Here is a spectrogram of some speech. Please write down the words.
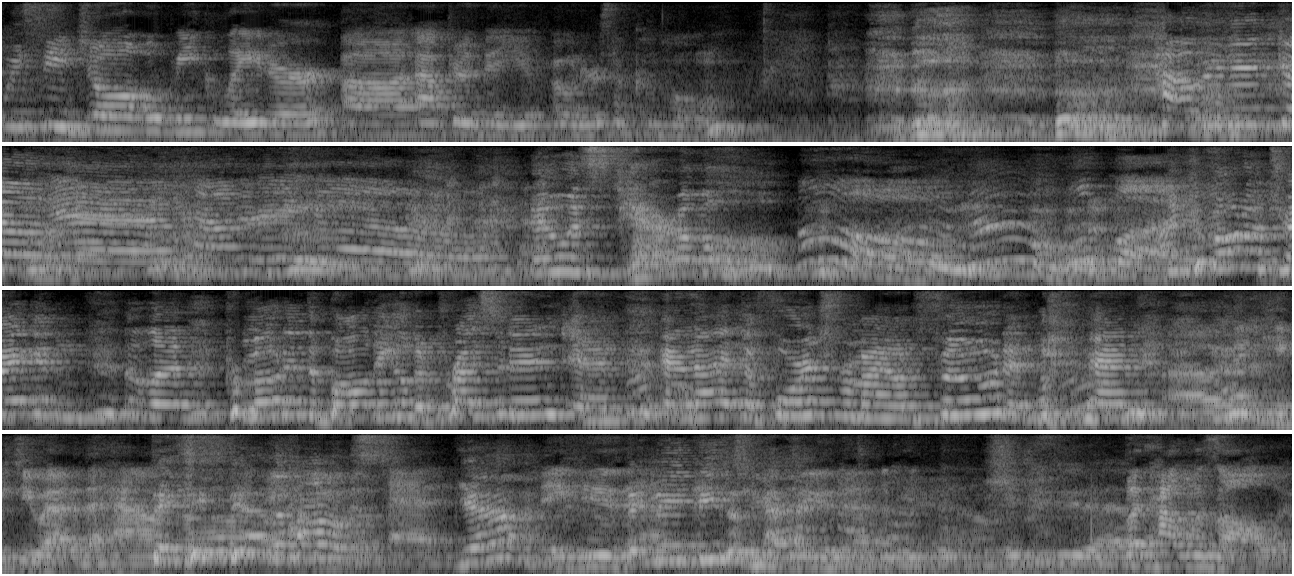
we see Joel a week later uh, after the owners have come home. How did it go, Dad? How did it go? It was terrible. Oh dragon uh, promoted the bald eagle to president, and, and I had to forage for my own food, and, and Oh, they kicked you out of the house. they kicked me out of the They house. that. Yeah. They do that. They made me the do pet. do that. Yeah, they do do that. But how was Olive?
